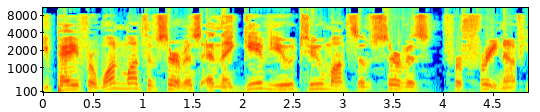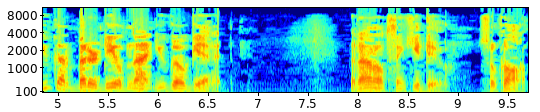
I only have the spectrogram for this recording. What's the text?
you pay for one month of service, and they give you two months of service for free. Now, if you've got a better deal than that, you go get it. But I don't think you do. So call them.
